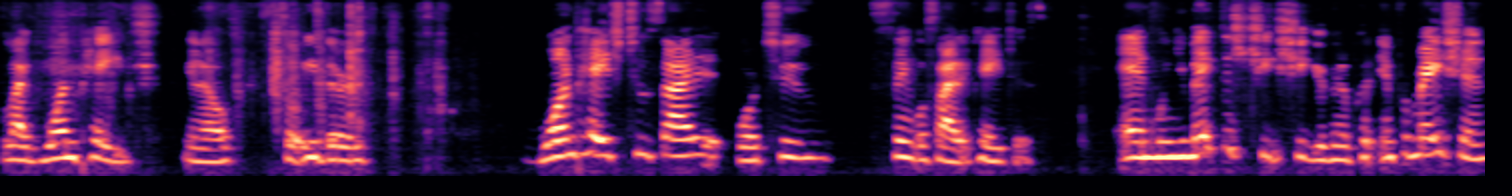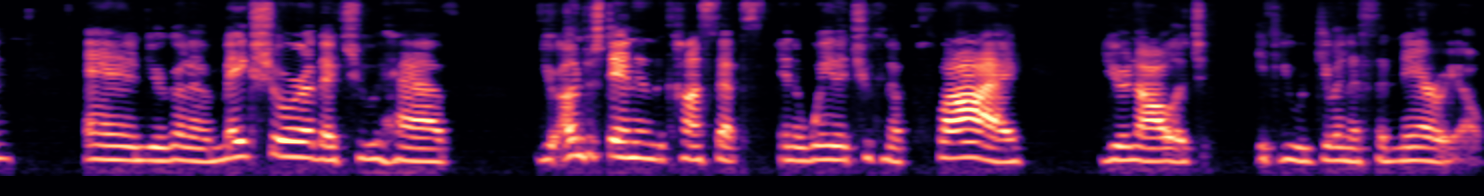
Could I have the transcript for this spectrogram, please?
like one page, you know, so either one page two-sided or two single-sided pages. And when you make this cheat sheet, you're going to put information and you're going to make sure that you have you're understanding the concepts in a way that you can apply your knowledge if you were given a scenario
